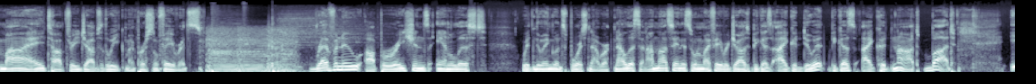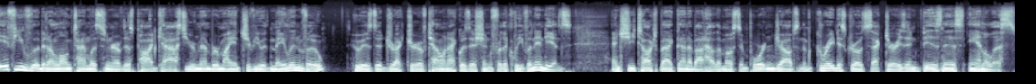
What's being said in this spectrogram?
my top three jobs of the week, my personal favorites. Revenue Operations Analyst with New England Sports Network. Now, listen, I'm not saying this is one of my favorite jobs because I could do it, because I could not. But if you've been a long time listener of this podcast, you remember my interview with Maylin Vu who is the director of talent acquisition for the Cleveland Indians. And she talked back then about how the most important jobs in the greatest growth sector is in business analysts,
